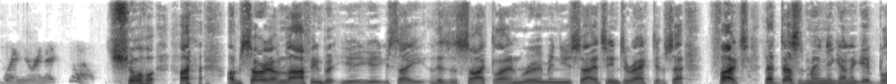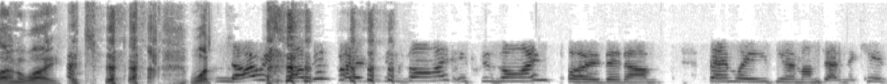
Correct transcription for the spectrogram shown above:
when you're in Exmouth. Sure. I'm sorry I'm laughing, but you, you say there's a cyclone room and you say it's interactive. So, folks, that doesn't mean you're going to get blown away. It's what? No, it doesn't, but it's designed, it's designed so that um, families, you know, mum, dad, and the kids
